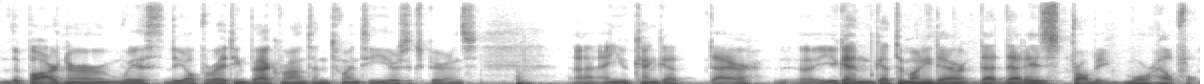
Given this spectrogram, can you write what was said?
the partner with the operating background and 20 years experience, uh, and you can get there, uh, you can get the money there. That that is probably more helpful.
